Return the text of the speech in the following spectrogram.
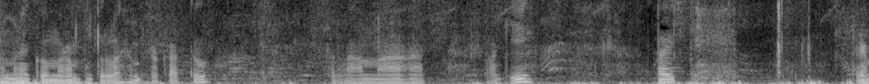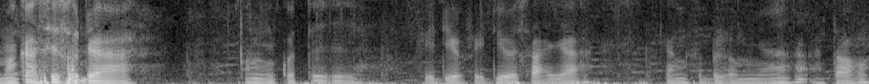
Assalamualaikum warahmatullahi wabarakatuh Selamat pagi Baik Terima kasih sudah mengikuti video-video saya yang sebelumnya atau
